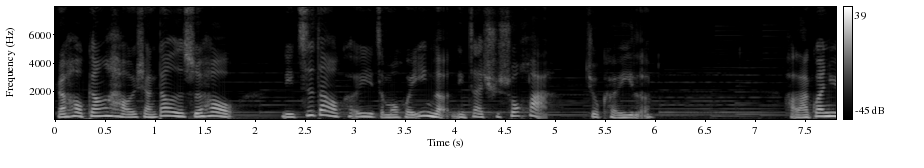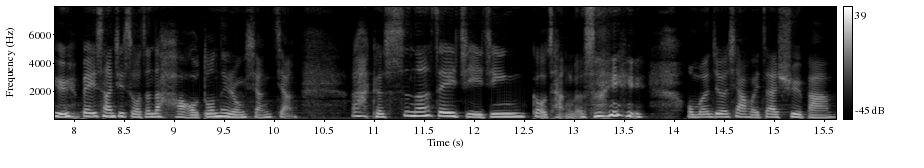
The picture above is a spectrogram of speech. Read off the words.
然后刚好想到的时候，你知道可以怎么回应了，你再去说话就可以了。好啦，关于悲伤，其实我真的好多内容想讲啊，可是呢，这一集已经够长了，所以我们就下回再续吧。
